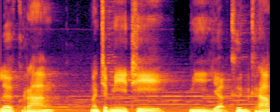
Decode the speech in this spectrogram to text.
เลิกร้าง มันจะมีทีมีเยอะขึ้นครับ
